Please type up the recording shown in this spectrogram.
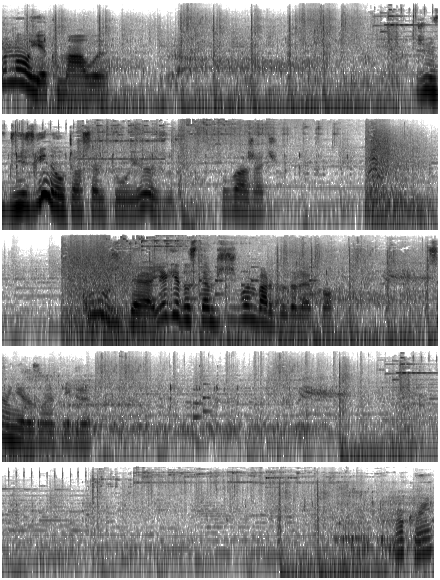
Gnojek mały. Żebym nie zginął czasem tu, Jezus. Uważać. Kurde, jak ja dostałem? Przecież byłem bardzo daleko. Czasami nie rozumiem tej gry. Okej.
